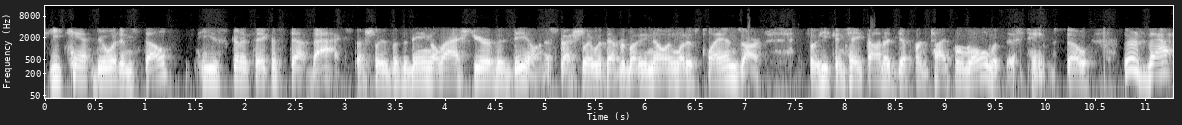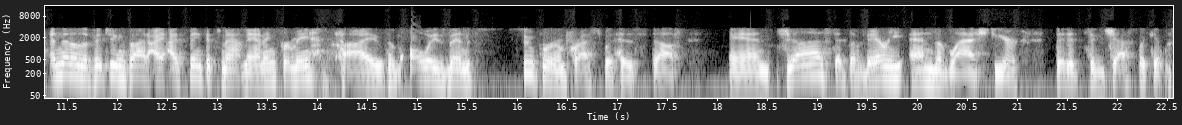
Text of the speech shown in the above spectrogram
he can't do it himself, he's going to take a step back, especially with it being the last year of his deal, and especially with everybody knowing what his plans are, so he can take on a different type of role with this team. So there's that, and then on the pitching side, I, I think it's Matt Manning for me. I have always been super impressed with his stuff, and just at the very end of last year that it suggests like it was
